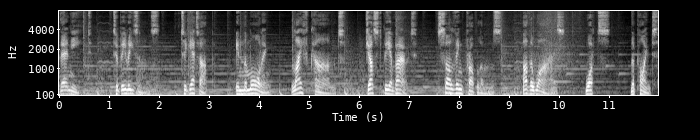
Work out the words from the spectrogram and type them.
There need to be reasons to get up in the morning. Life can't just be about solving problems. Otherwise, what's the point.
